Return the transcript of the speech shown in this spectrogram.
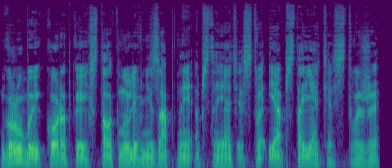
Грубо и коротко их столкнули внезапные обстоятельства, и обстоятельства же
